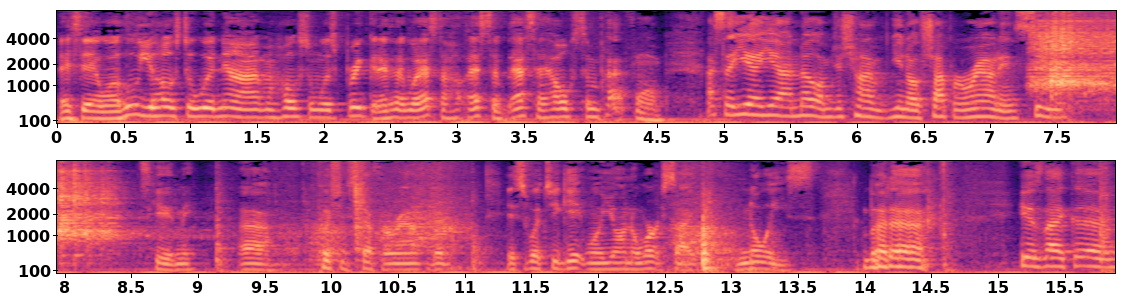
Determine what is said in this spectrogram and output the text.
They said, "Well, who you hosting with now?" I'm hosting with Spreaker. They said, "Well, that's the that's a that's a hosting platform." I said, "Yeah, yeah, I know. I'm just trying to, you know, shop around and see." excuse me, uh, pushing stuff around, but it's what you get when you're on the work site, noise. But uh, he was like, uh,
